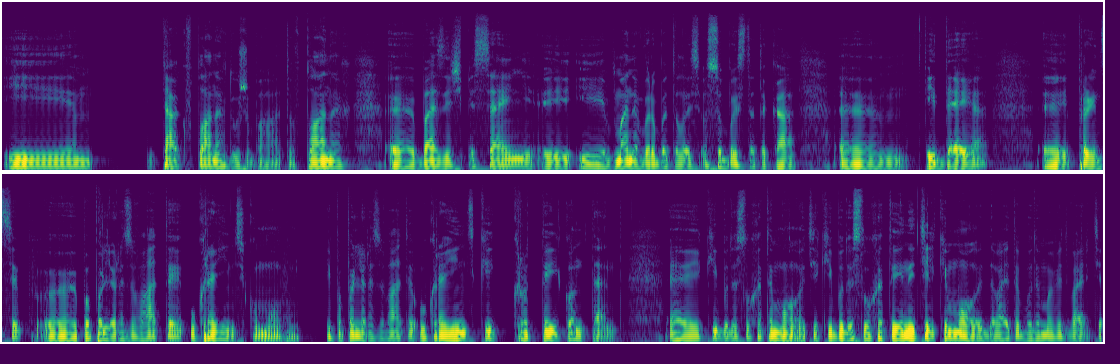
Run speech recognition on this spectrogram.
І так, в планах дуже багато. В планах е, безліч пісень, і, і в мене виробилась особиста така е, ідея, е, принцип е, популяризувати українську мову і популяризувати український крутий контент, е, який буде слухати молодь, який буде слухати і не тільки молодь, давайте будемо відверті.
